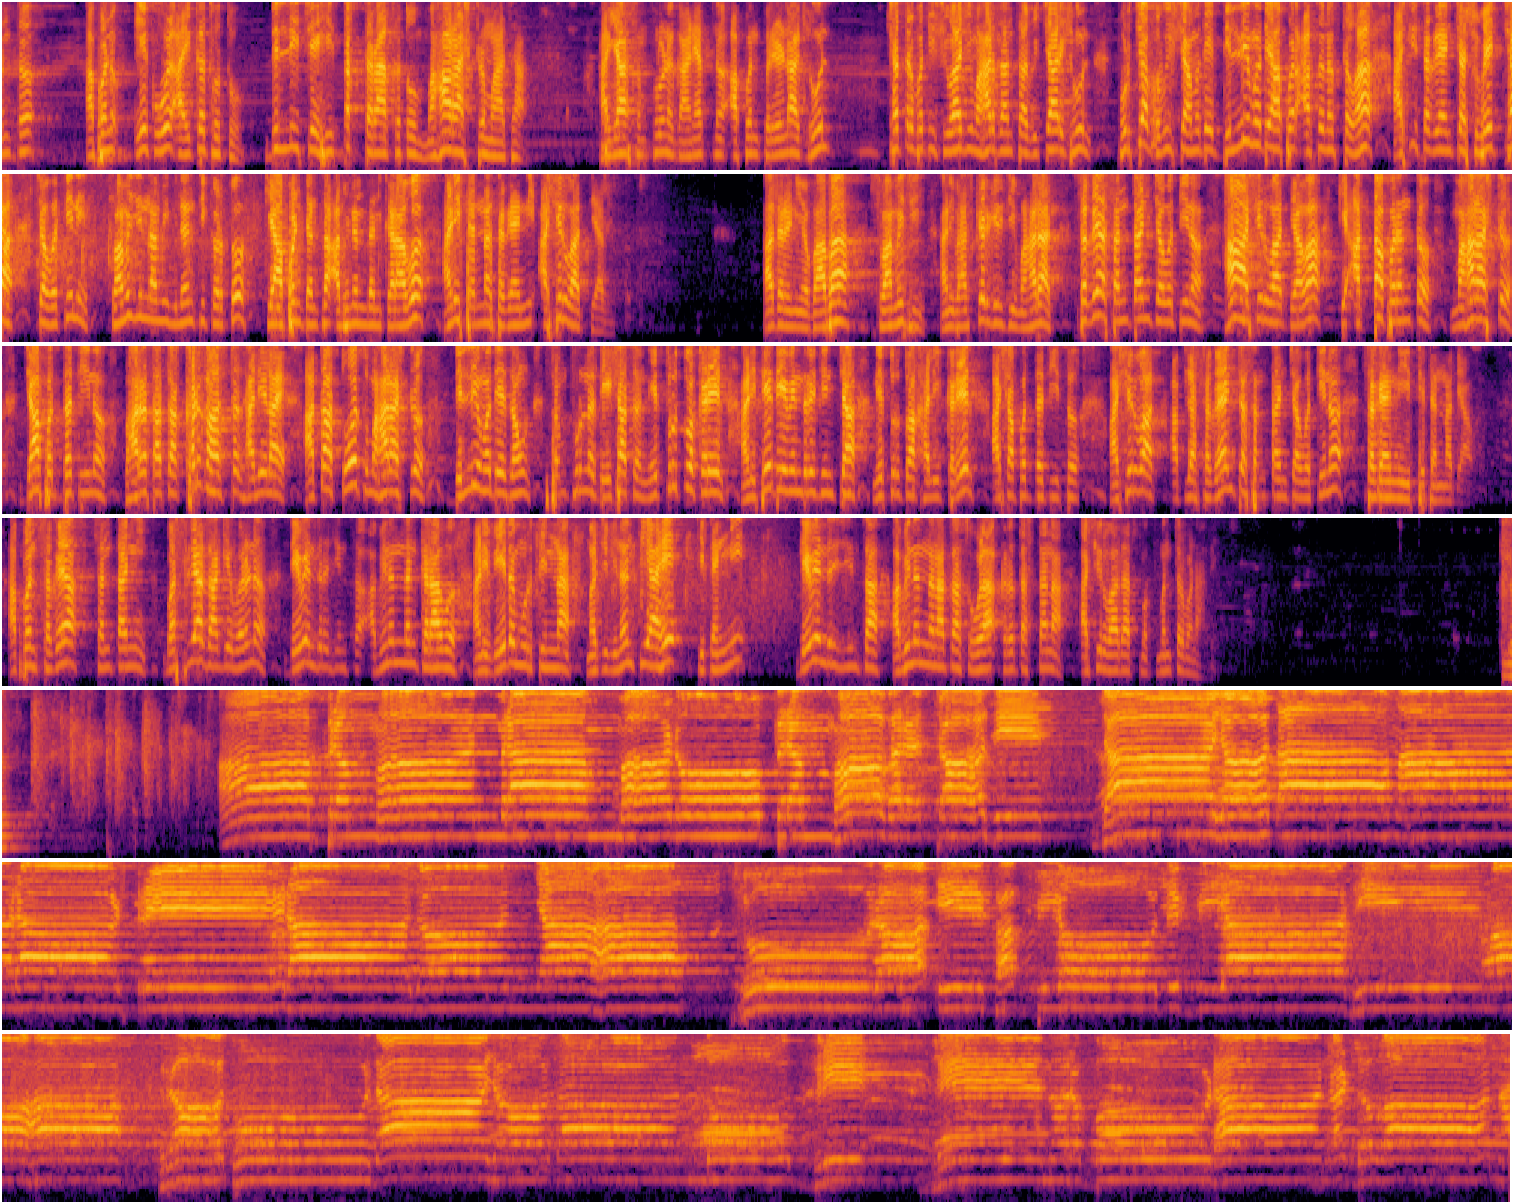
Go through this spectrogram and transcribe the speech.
संत आपण एक ओळ ऐकत होतो. दिल्लीचे ही तख्त राखतो महाराष्ट्र माझा. या संपूर्ण गाण्यातनं आपण प्रेरणा घेऊन छत्रपती शिवाजी महाराजांचा विचार घेऊन पुढच्या भविष्यामध्ये दिल्लीमध्ये आपण असं नसतं व्हा अशी सगळ्यांच्या शुभेच्छाच्या वतीने स्वामीजींना मी विनंती करतो की आपण त्यांचं अभिनंदन करावं आणि त्यांना सगळ्यांनी आशीर्वाद द्यावे. आदरणीय बाबा स्वामीजी आणि भास्करगिरीजी महाराज सगळ्या संतांच्या वतीनं हा आशीर्वाद द्यावा की आतापर्यंत महाराष्ट्र ज्या पद्धतीनं भारताचा खडगहस्त झालेला आहे आता तोच महाराष्ट्र दिल्लीमध्ये जाऊन संपूर्ण देशाचं नेतृत्व करेल आणि ते देवेंद्रजींच्या नेतृत्वाखाली करेल अशा पद्धतीचं आशीर्वाद आपल्या सगळ्यांच्या संतांच्या वतीनं सगळ्यांनी इथे त्यांना द्यावा. आपण सगळ्या संतांनी बसल्या जागेवरनं देवेंद्रजींचं अभिनंदन करावं आणि वेदमूर्तींना माझी विनंती आहे की त्यांनी देवेंद्रजींचा अभिनंदनाचा सोहळा करत असताना आशीर्वादात्मक मंत्र म्हणावे. आ ब्रह्मन् ब्राह्मणो ब्रह्म वर्चसि जायता भ्यो दिव्याधीमः रथो जायतान्दोघ्रे धेनुर्पोढा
